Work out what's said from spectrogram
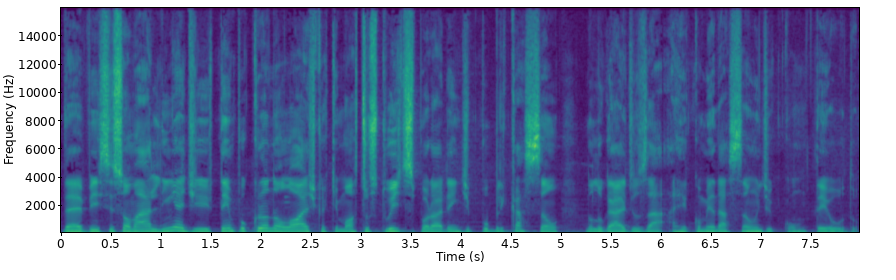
deve se somar à linha de tempo cronológica que mostra os tweets por ordem de publicação, no lugar de usar a recomendação de conteúdo.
